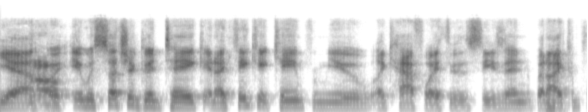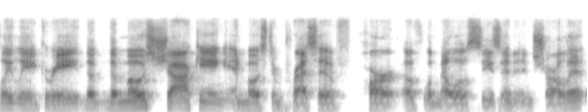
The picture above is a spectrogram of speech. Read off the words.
Yeah, it was such a good take, and I think it came from you like halfway through the season. But Mm-hmm. I completely agree. the The most shocking and most impressive part of Lamelo's season in Charlotte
